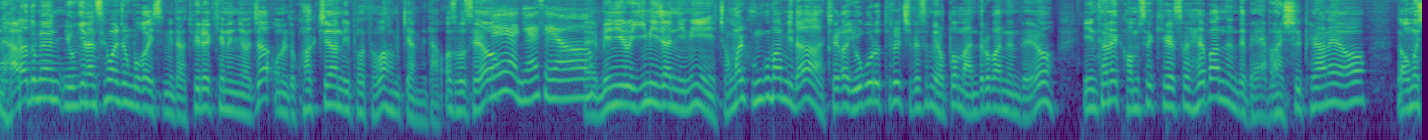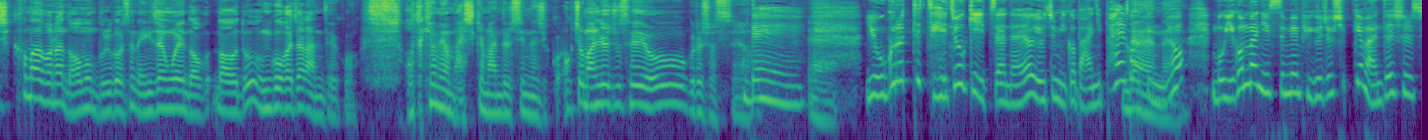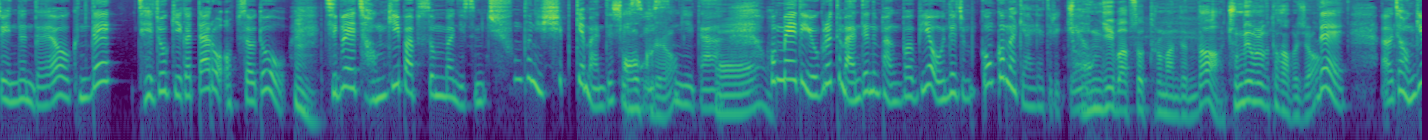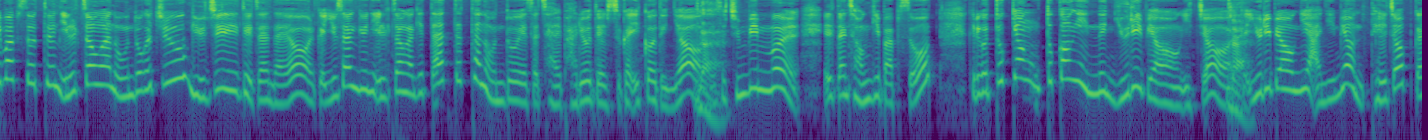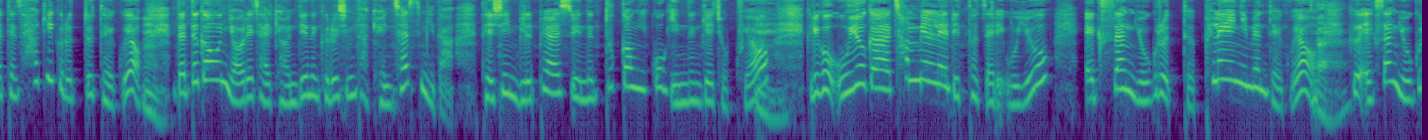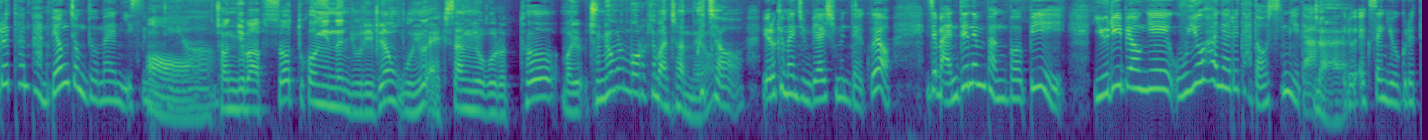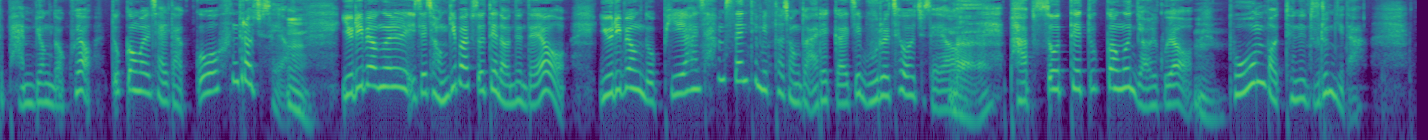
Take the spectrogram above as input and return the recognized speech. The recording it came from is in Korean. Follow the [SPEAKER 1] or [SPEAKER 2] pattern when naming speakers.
[SPEAKER 1] 네, 알아두면 요긴한 생활 정보가 있습니다. 뒤를 캐는 여자 오늘도 곽지연 리포터와 함께합니다. 어서 오세요.
[SPEAKER 2] 네, 안녕하세요.
[SPEAKER 1] 네, 미니로 이미자님이 정말 궁금합니다. 제가 요구르트를 집에서 몇 번 만들어봤는데요. 인터넷 검색해서 해봤는데 매번 실패하네요. 너무 시큼하거나 너무 묽어서 냉장고에 넣, 어도 응고가 잘 안 되고 어떻게 하면 맛있게 만들 수 있는지 꼭 좀 알려주세요. 그러셨어요.
[SPEAKER 2] 네.
[SPEAKER 1] 예.
[SPEAKER 2] 요구르트 제조기 있잖아요. 요즘 이거 많이 팔거든요.
[SPEAKER 1] 네, 네.
[SPEAKER 2] 뭐 이것만 있으면 비교적 쉽게 만드실 수 있는데요. 근데 제조기가 따로 없어도
[SPEAKER 1] 음.
[SPEAKER 2] 집에 전기밥솥만 있으면 충분히 쉽게 만드실
[SPEAKER 1] 어,
[SPEAKER 2] 수
[SPEAKER 1] 그래요?
[SPEAKER 2] 있습니다.
[SPEAKER 1] 어.
[SPEAKER 2] 홈메이드 요구르트 만드는 방법이요. 오늘 좀 꼼꼼하게 알려드릴게요.
[SPEAKER 1] 전기밥솥으로 만든다. 준비물부터 가보죠.
[SPEAKER 2] 네, 아, 전기밥솥은 일정한 온도가 쭉 유지되잖아요. 그러니까 유산균이 일정하게 따뜻한 온도에서 잘 발효될 수가 있거든요.
[SPEAKER 1] 네.
[SPEAKER 2] 그래서 준비물 일단 전기밥솥 그리고 뚜껑 뚜껑이 있는 유리병 있죠.
[SPEAKER 1] 네.
[SPEAKER 2] 그러니까 유리병이 아니면 대접 같은 사기 그릇도 되고요.
[SPEAKER 1] 음.
[SPEAKER 2] 일단 뜨거운 열에 잘 견디는 그릇이면 다 괜찮습니다. 대신 밀폐할 수 있는 뚜껑이 꼭 있는 게 좋고요.
[SPEAKER 1] 음.
[SPEAKER 2] 그리고 우유가 1000ml짜리 우유, 액상 요구르트 plain이면 되고요.
[SPEAKER 1] 네.
[SPEAKER 2] 그 액상 요구르트 한 반병 정도만 있으면 돼요.
[SPEAKER 1] 어, 전기밥솥, 뚜껑 있는 유리병, 우유, 액상 요구르트, 뭐 준비물은 뭐 그렇게 많지 않네요.
[SPEAKER 2] 그렇죠. 이렇게만 준비하시면 되고요. 이제 만드는 방법이 유리병에 우유 하나를 다 넣습니다.
[SPEAKER 1] 네.
[SPEAKER 2] 그리고 액상 요구르트 반 병 넣고요. 뚜껑을 잘 닫고 흔들어 주세요.
[SPEAKER 1] 음.
[SPEAKER 2] 유리병을 이제 전기밥솥에 넣는데요. 유리병 높이의 한 3cm 정도 아래까지 물을 채워 주세요.
[SPEAKER 1] 네.
[SPEAKER 2] 밥솥의 뚜껑은 열고요.
[SPEAKER 1] 음.
[SPEAKER 2] 보온 버튼을 누릅니다.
